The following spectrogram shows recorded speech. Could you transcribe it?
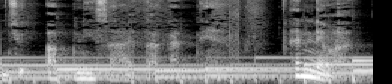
जो अपनी सहायता करते हैं। धन्यवाद।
